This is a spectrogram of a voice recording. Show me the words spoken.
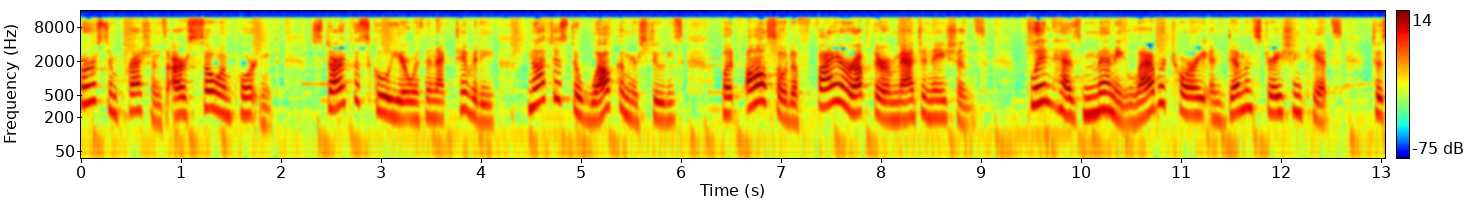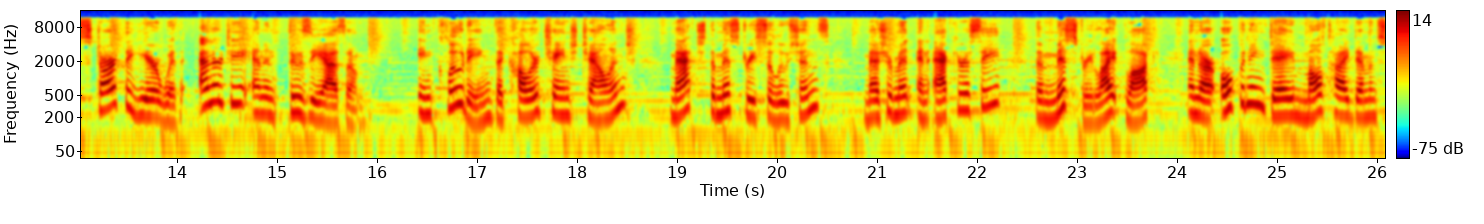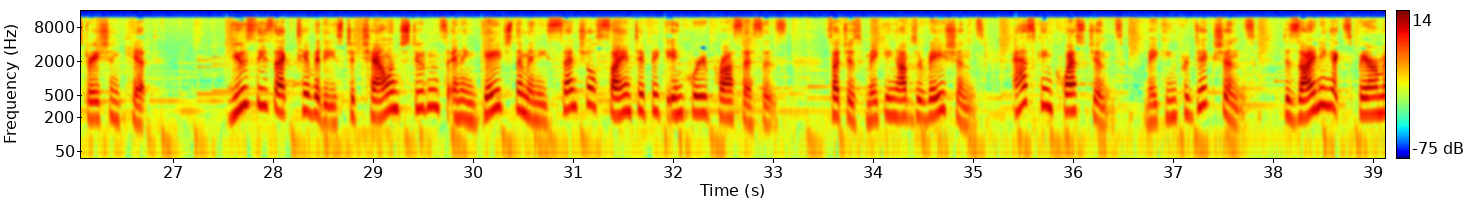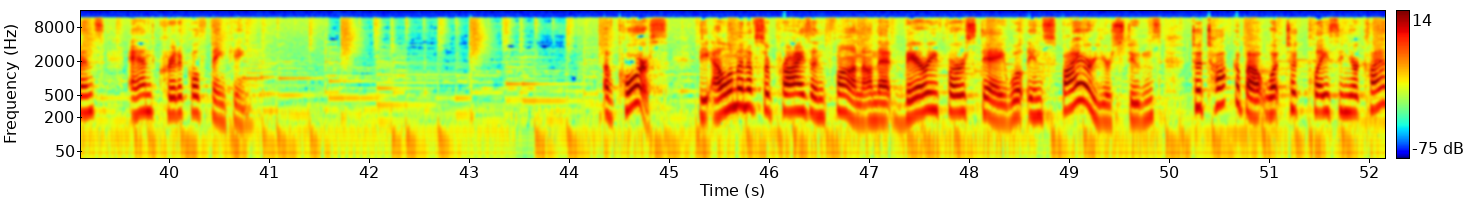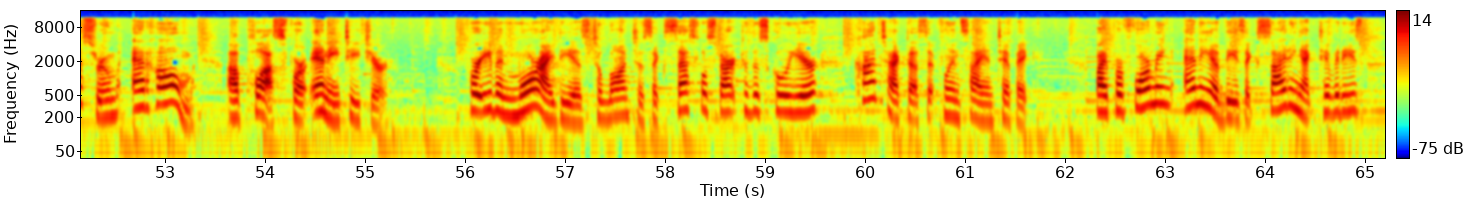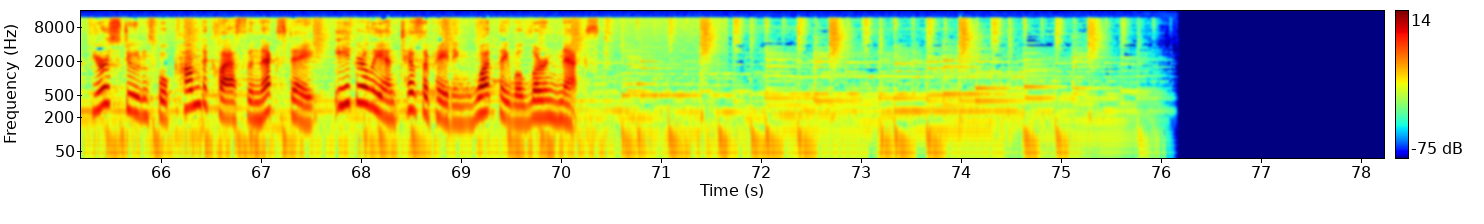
First impressions are so important. Start the school year with an activity not just to welcome your students, but also to fire up their imaginations. Flinn has many laboratory and demonstration kits to start the year with energy and enthusiasm, including the Color Change Challenge, Match the Mystery Solutions, Measurement and Accuracy, the Mystery Light Block, and our Opening Day Multi Demonstration Kit. Use these activities to challenge students and engage them in essential scientific inquiry processes, such as making observations, asking questions, making predictions, designing experiments, and critical thinking. Of course, the element of surprise and fun on that very first day will inspire your students to talk about what took place in your classroom at home, a plus for any teacher. For even more ideas to launch a successful start to the school year, contact us at Flinn Scientific. By performing any of these exciting activities, your students will come to class the next day eagerly anticipating what they will learn next.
